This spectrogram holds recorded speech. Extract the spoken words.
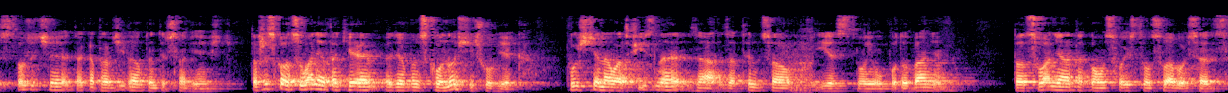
stworzyć się taka prawdziwa, autentyczna więź. To wszystko odsłania takie, powiedziałbym, skłonności człowieka. Pójście na łatwiznę za, za tym, co jest moim upodobaniem. To odsłania taką swoistą słabość serca.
